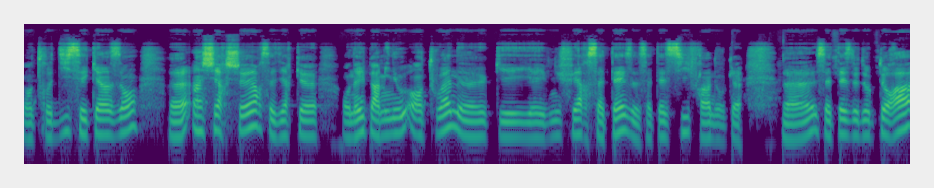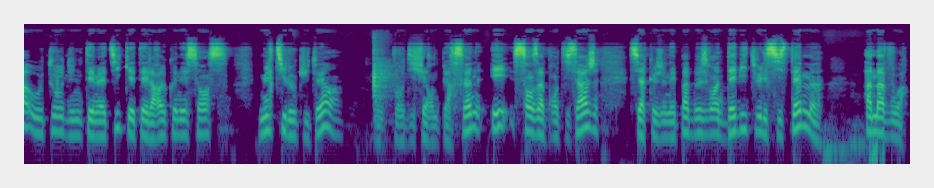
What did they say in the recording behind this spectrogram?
entre 10 et 15 ans, euh, un chercheur, c'est-à-dire qu'on a eu parmi nous Antoine euh, qui est venu faire sa thèse, sa thèse CIFRE, hein, donc sa thèse de doctorat autour d'une thématique qui était la reconnaissance multilocuteur pour différentes personnes et sans apprentissage, c'est-à-dire que je n'ai pas besoin d'habituer le système à ma voix.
